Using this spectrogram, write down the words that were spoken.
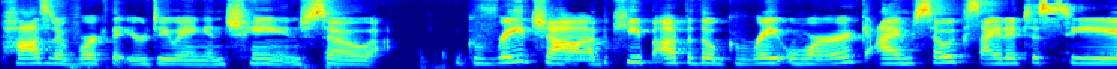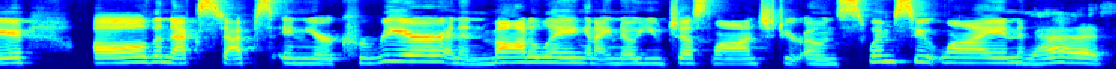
positive work that you're doing and change. So great job. Keep up the great work. I'm so excited to see all the next steps in your career and in modeling. And I know you just launched your own swimsuit line. Yes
